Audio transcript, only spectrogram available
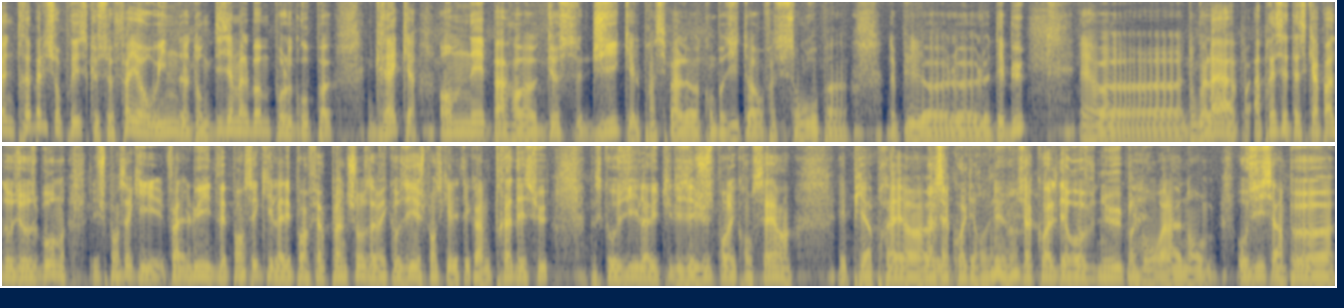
Voilà une très belle surprise que ce Firewind, donc dixième album pour le groupe grec, emmené par euh, Gus G, qui est le principal euh, compositeur, enfin c'est son groupe hein, depuis le, le- le début. Et, euh, donc voilà, ap- après cette escapade Ozzy Osbourne, je pensais qu'il, enfin lui, il devait penser qu'il allait pouvoir faire plein de choses avec Ozzy, et je pense qu'il était quand même très déçu parce qu'Ozzy l'a utilisé juste pour les concerts. Et puis après, Bah, Zach Wild est revenu. Hein. Jacques Wild des revenus, puis bon voilà, non. Ozzy c'est un peu,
